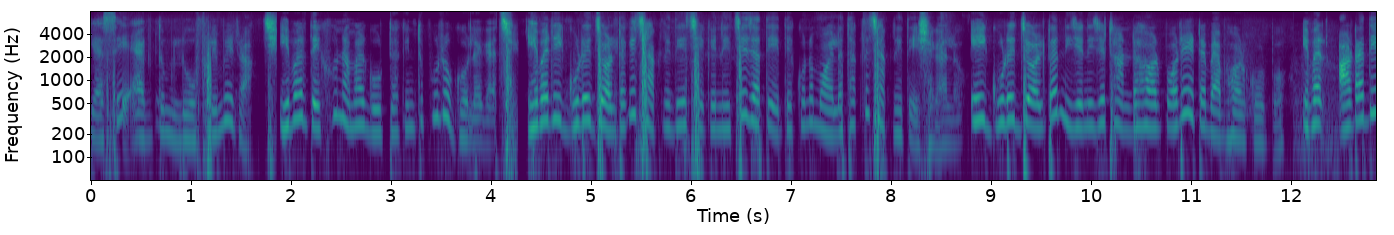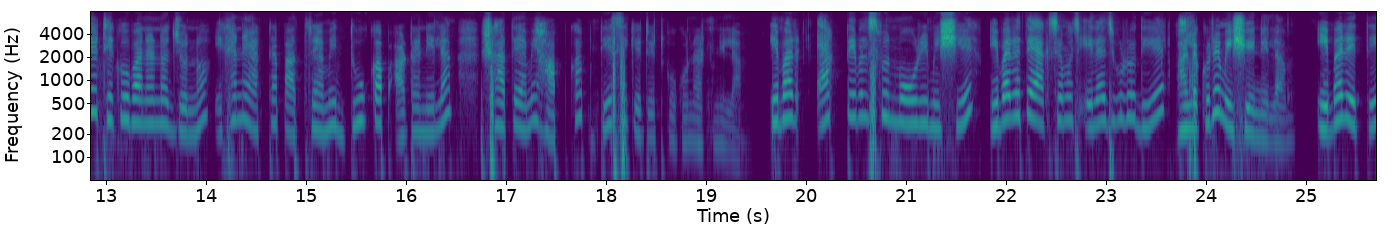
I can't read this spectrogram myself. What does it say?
গ্যাসে একদম লো ফ্লেমে রাখছি। এবার দেখুন আমার গুড়টা কিন্তু পুরো গলে গেছে। এবার এই গুড়ের জলটাকে ছাঁকনি দিয়ে ছেঁকে নিচ্ছে, যাতে এতে কোনো ময়লা থাকলে ছাঁকনিতে এসে গেল। এই গুড়ের জলটা নিজে নিজে ঠান্ডা হওয়ার পরে এটা ব্যবহার করব। এবার আটা দিয়ে ঠেকু বানানোর জন্য এখানে একটা পাত্রে আমি দু কাপ আটা নিলাম, সাথে আমি হাফ কাপ ডেসিকেটেড কোকোনাট নিলাম। এবার এক টেবিল স্পুন মৌরি মিশিয়ে, এবার এতে এক চামচ এলাচ গুঁড়ো দিয়ে ভালো করে মিশিয়ে নিলাম। এবার এতে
